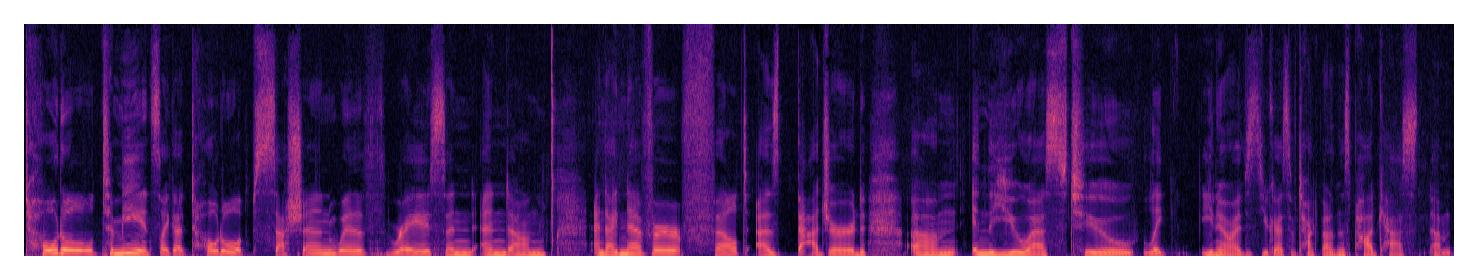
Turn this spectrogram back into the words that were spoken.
total. To me, it's like a total obsession with race, and and um, and I never felt as badgered um, in the U.S. to like you know, as you guys have talked about in this podcast, um,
